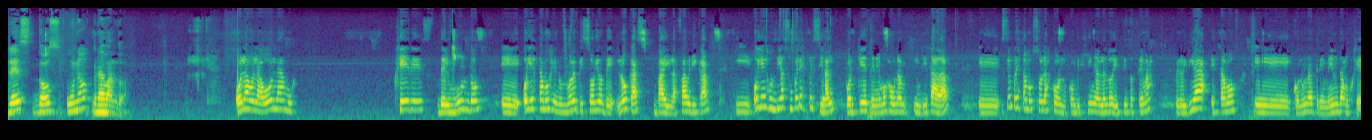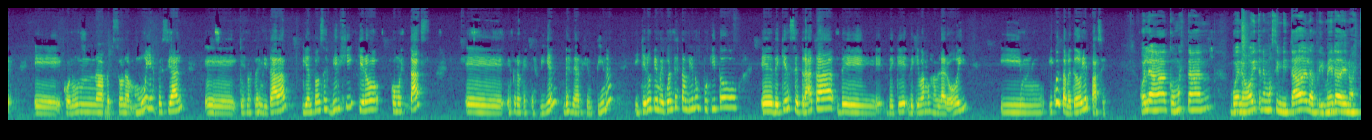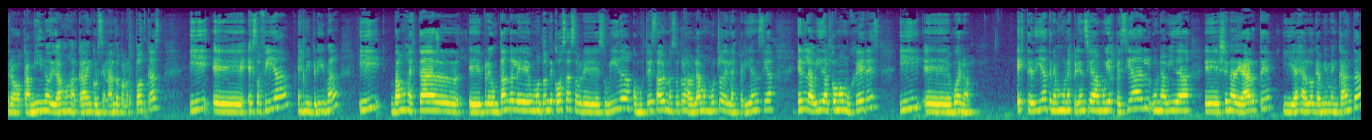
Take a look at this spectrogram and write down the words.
3, 2, 1, grabando. Hola, hola, hola, mujeres del mundo. Eh, hoy estamos en un nuevo episodio de Locas by La Fábrica y hoy es un día súper especial porque tenemos a una invitada. Eh, siempre estamos solas con, con Virginia hablando de distintos temas, pero hoy día estamos eh, con una tremenda mujer, eh, con una persona muy especial eh, que es nuestra invitada. Y entonces, Virgi, quiero, ¿cómo estás? espero que estés bien desde Argentina y quiero que me cuentes también un poquito de quién se trata, de, de, qué, de qué vamos a hablar hoy. Y, y cuéntame, te doy el pase. Hola, ¿cómo están? Bueno, hoy tenemos invitada la primera de nuestro camino, digamos, acá incursionando con los podcasts. Y eh, es Sofía, es mi prima, y vamos a estar eh, preguntándole un montón de cosas sobre su vida. Como ustedes saben, nosotros hablamos mucho de la experiencia en la vida como mujeres. Y eh, bueno, este día tenemos una experiencia muy especial, una vida llena de arte, y es algo que a mí me encanta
